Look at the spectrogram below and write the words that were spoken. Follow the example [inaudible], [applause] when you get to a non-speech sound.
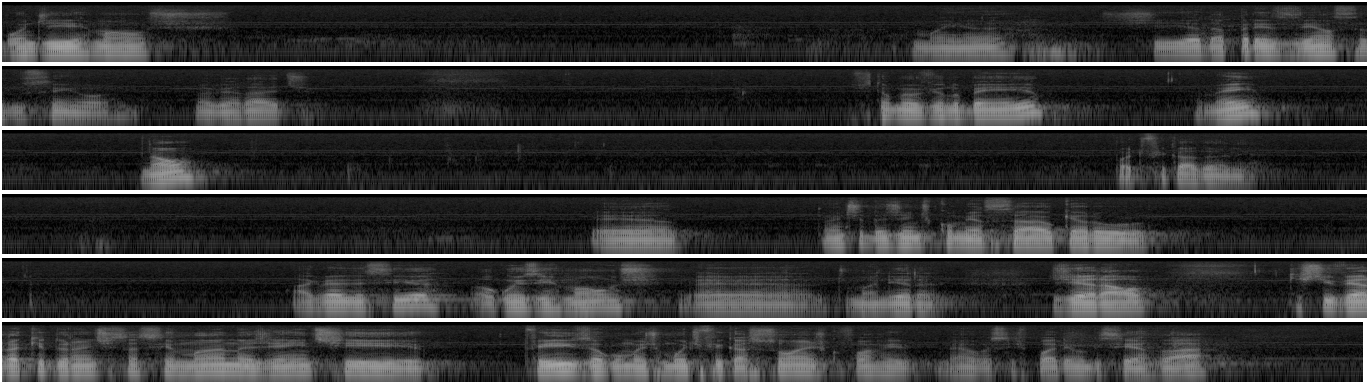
Bom dia, irmãos. Manhã cheia da presença do Senhor, não é verdade? Estão me ouvindo bem aí? Amém? Não? Pode ficar, Dani. É, antes da gente começar, eu quero agradecer alguns irmãos, é, de maneira geral, que estiveram aqui durante essa semana. A gente fez algumas modificações, conforme né, vocês podem observar,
